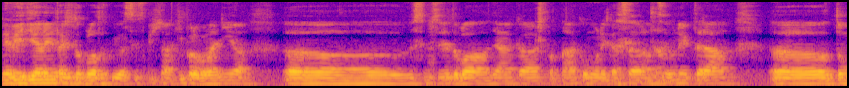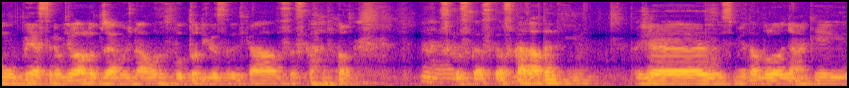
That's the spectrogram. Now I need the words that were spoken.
nevěděli, takže to bylo takový asi spíš nějaký provalení a uh, myslím si, že to byla nějaká špatná komunikace v rámci Unie, která uh, tomu úplně asi neudělala dobře, možná on od toho díl se teďka zase skládal Ne, sk- sk- sk- skázal ten tým. Takže myslím, že tam bylo nějaký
